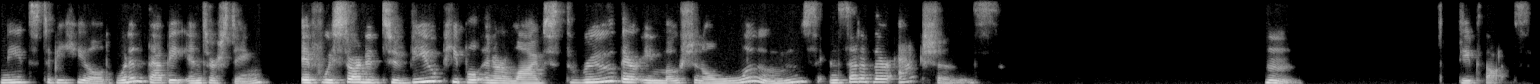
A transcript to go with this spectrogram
needs to be healed. Wouldn't that be interesting? If we started to view people in our lives through their emotional wounds instead of their actions. Hmm. Deep thoughts.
